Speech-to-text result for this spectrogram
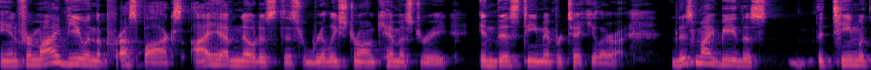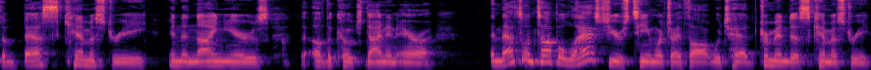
And from my view in the press box, I have noticed this really strong chemistry in this team in particular. This might be the team with the best chemistry in the nine years of the Coach Dinan era. And that's on top of last year's team, which I thought which had tremendous chemistry.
